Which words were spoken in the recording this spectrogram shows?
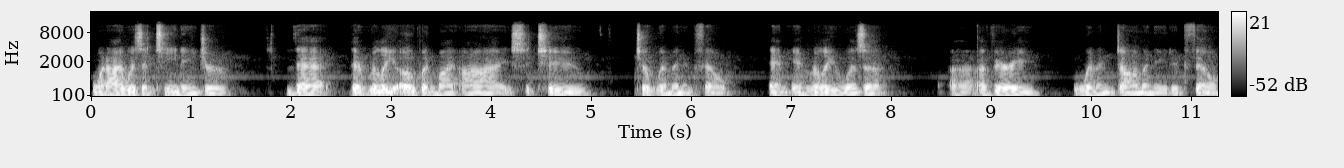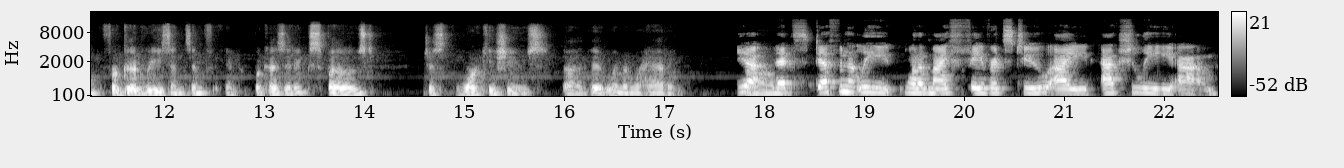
when I was a teenager that that really opened my eyes to to women in film and and really was a a, a very women dominated film for good reasons and, and, because it exposed just work issues uh, that women were having. Yeah, um, that's definitely one of my favorites too. I actually um,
